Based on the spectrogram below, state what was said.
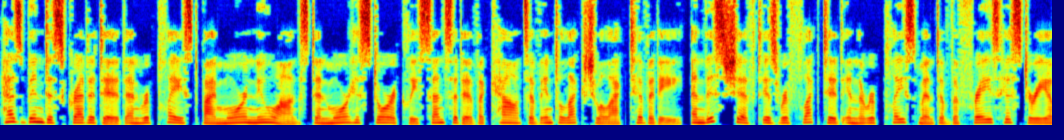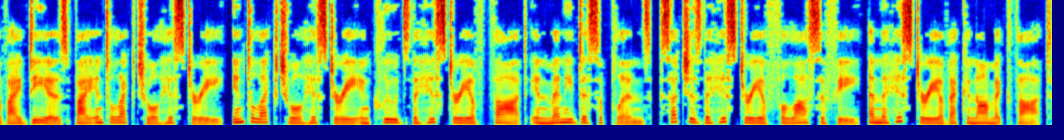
has been discredited and replaced by more nuanced and more historically sensitive accounts of intellectual activity, and this shift is reflected in the replacement of the phrase history of ideas by intellectual history. Intellectual history includes the history of thought in many disciplines, such as the history of philosophy, and the history of economic thought.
